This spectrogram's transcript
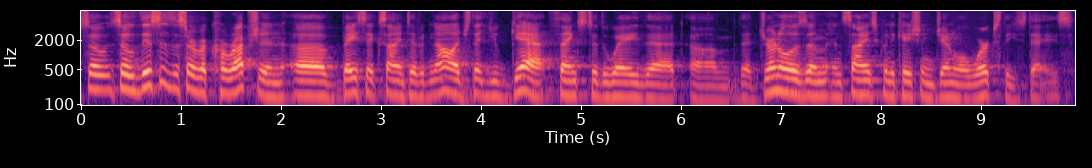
so, so this is a sort of a corruption of basic scientific knowledge that you get thanks to the way that, um, that journalism and science communication in general works these days.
